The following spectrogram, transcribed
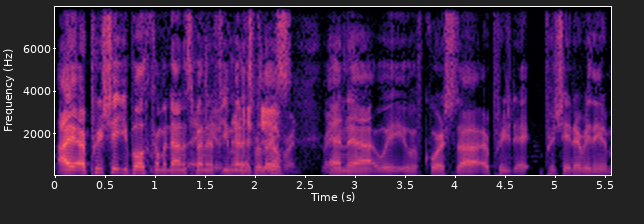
I appreciate you both coming down and Thank spending you. a few Thank minutes you. with us. Great And uh, we, of course, uh, appreciate appreciate everything in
